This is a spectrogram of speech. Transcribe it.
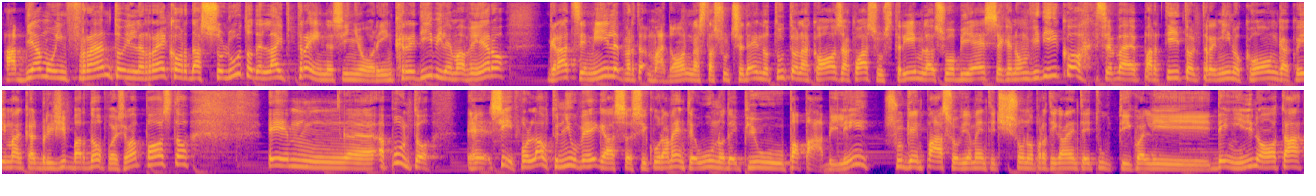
abbiamo infranto il record assoluto dell'hype train, signori. Incredibile ma vero. Grazie mille per... T- Madonna, sta succedendo tutta una cosa qua su stream, su OBS che non vi dico. Se beh, è partito il trenino Conga, qui manca il Brigitte Bardot, poi siamo a posto. E mm, eh, appunto, eh, sì, Fallout New Vegas sicuramente uno dei più papabili. Sul Game Pass ovviamente ci sono praticamente tutti quelli degni di nota.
